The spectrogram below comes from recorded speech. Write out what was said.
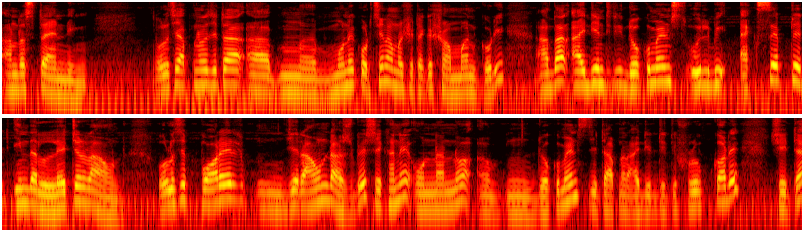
understanding." বলেছে আপনারা যেটা মনে করছেন আমরা সেটাকে সম্মান করি। "Other identity documents will be accepted in the later round." বলেছে পরের যে রাউন্ড আসবে সেখানে অন্যান্য ডকুমেন্টস যেটা আপনার আইডেন্টিটি প্রুভ করে সেটা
